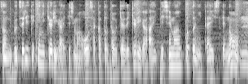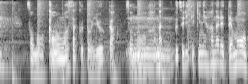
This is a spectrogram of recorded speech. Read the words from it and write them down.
その物理的に距離が空いてしまう、大阪と東京で距離が空いてしまうことに対しての、うん。その緩和策というか、その、物理的に離れても、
